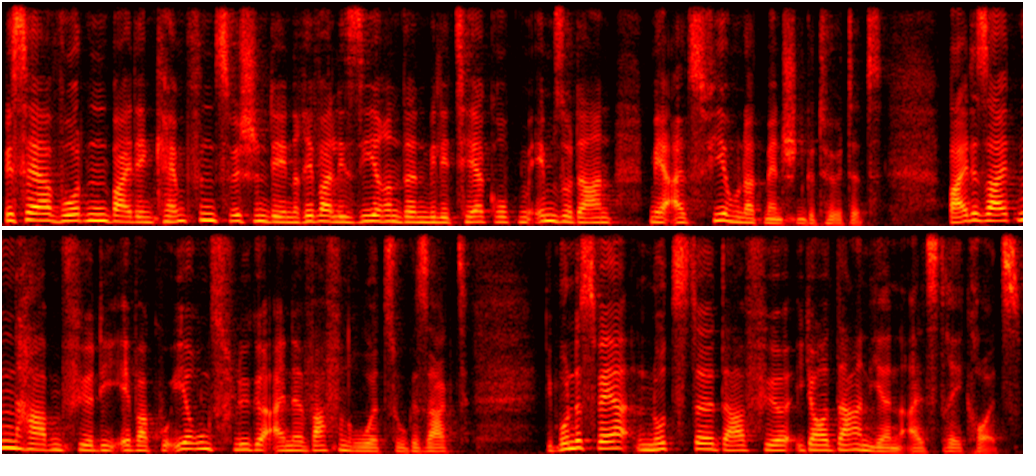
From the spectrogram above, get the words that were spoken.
Bisher wurden bei den Kämpfen zwischen den rivalisierenden Militärgruppen im Sudan mehr als 400 Menschen getötet. Beide Seiten haben für die Evakuierungsflüge eine Waffenruhe zugesagt. Die Bundeswehr nutzte dafür Jordanien als Drehkreuz.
